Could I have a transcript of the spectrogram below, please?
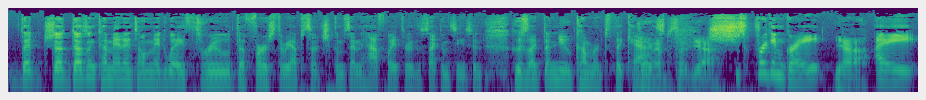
that just doesn't come in until midway through the first three episodes. She comes in halfway through the second season. Who's like the newcomer to the cast? Second episode, yeah. she's friggin' great. yeah, I,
